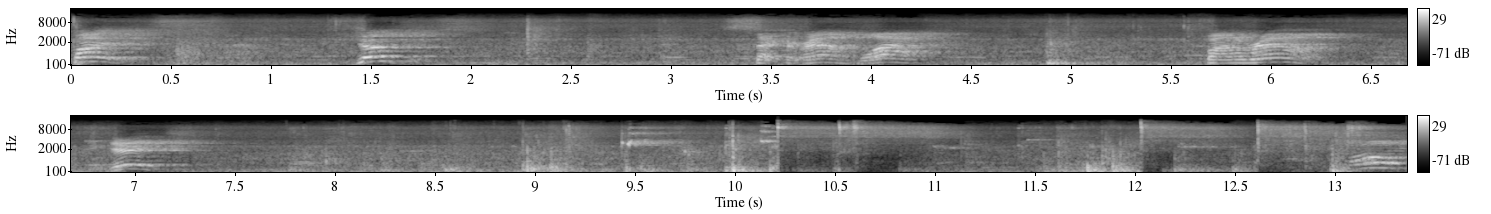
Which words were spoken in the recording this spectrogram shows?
Fighters! Judges! Second round, black. Final round. Engage. Oh!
